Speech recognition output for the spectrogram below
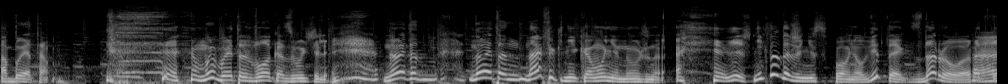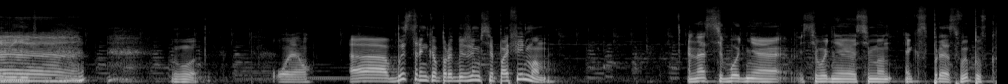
об этом, мы бы этот блок озвучили. Но, этот, но это нафиг никому не нужно. Видишь, никто даже не вспомнил. Витек, здорово, рад тебя видеть. А. Вот. Понял. А, быстренько пробежимся по фильмам. У нас сегодня, сегодня Семен Экспресс выпуск.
